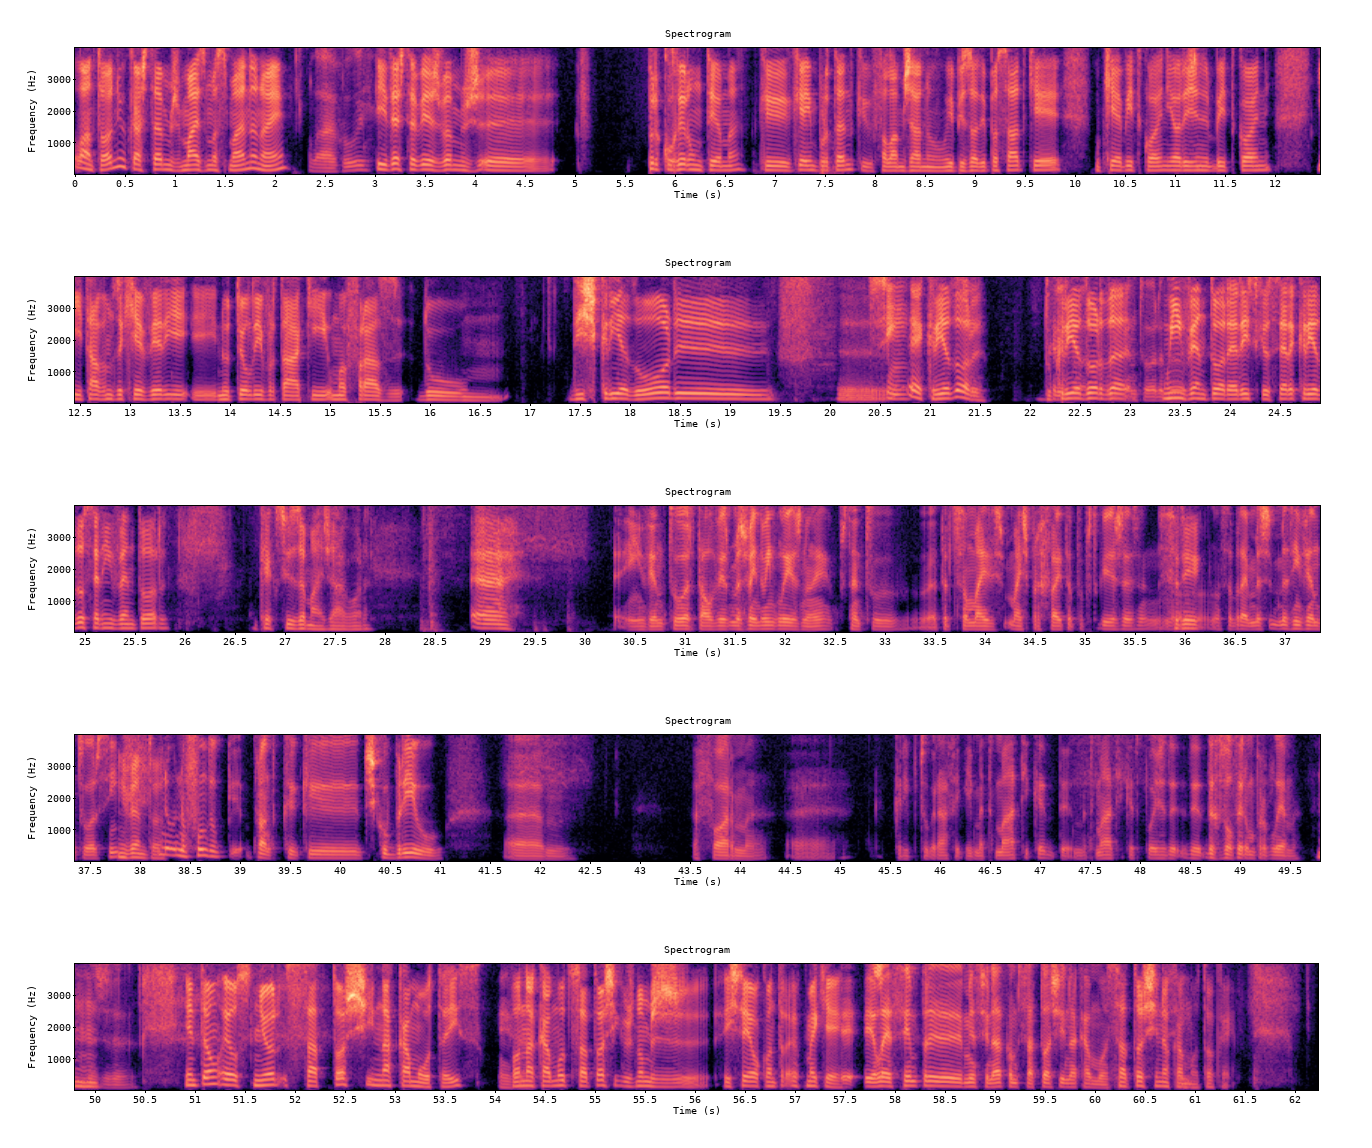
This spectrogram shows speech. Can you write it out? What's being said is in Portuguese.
Olá António, cá estamos mais uma semana, não é? Olá, Rui. E desta vez vamos eh, percorrer um tema que, que é importante, que falámos já no episódio passado, que é o que é Bitcoin e a origem de Bitcoin. E estávamos aqui a ver, e, e no teu livro está aqui uma frase do diz criador. eh, eh, Sim. É, criador. Do criador, Criador, da. inventor um inventor, era isso que eu se era criador, se era inventor. O que é que se usa mais já agora? Ah, inventor, talvez, mas vem do inglês, não é? Portanto, a tradução mais, mais perfeita para português não, Seria- não, não saberei, mas, mas inventor, sim. Inventor. No, no fundo, pronto, que, que descobriu ahm, a forma ah, criptográfica e matemática, de, matemática depois de, de- de resolver um problema. Uhum. Mas, ah, Então é o senhor Satoshi Nakamoto, é isso? Exato. Ou Nakamoto Satoshi, que os nomes. eh, Isto é ao contrário. Como é que é? ele é sempre mencionado como Satoshi Nakamoto. Satoshi Nakamoto, ok.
